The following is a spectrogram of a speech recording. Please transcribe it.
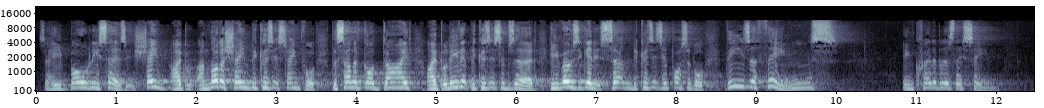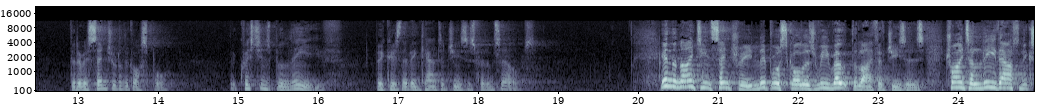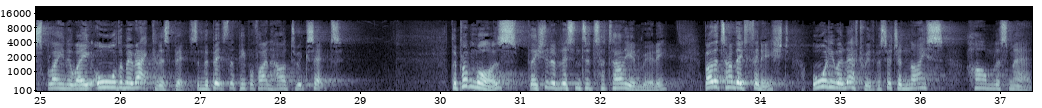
So he boldly says, it's shame, I, am not ashamed because it's shameful. The Son of God died. I believe it because it's absurd. He rose again. It's certain because it's impossible. These are things, incredible as they seem, that are essential to the gospel that Christians believe because they've encountered Jesus for themselves. In the 19th century, liberal scholars rewrote the life of Jesus, trying to leave out and explain away all the miraculous bits and the bits that people find hard to accept. The problem was, they should have listened to Tertullian, really. By the time they'd finished, all you were left with was such a nice, harmless man.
